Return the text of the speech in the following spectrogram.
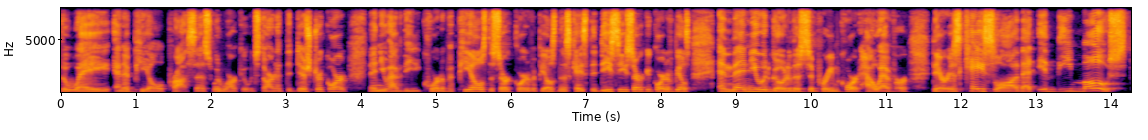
the way an appeal process would work, it would start at the district court, then you have the Court of Appeals, the Circuit Court of Appeals, in this case, the DC Circuit Court of Appeals, and then you would go to the Supreme Court. However, there is case law that in the most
